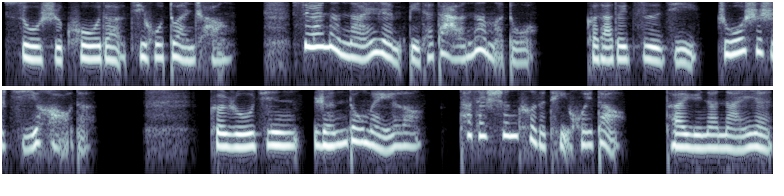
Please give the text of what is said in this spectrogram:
苏轼哭得几乎断肠，虽然那男人比他大了那么多，可他对自己着实是极好的。可如今人都没了，他才深刻的体会到，他与那男人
